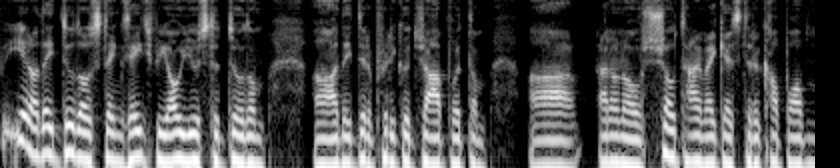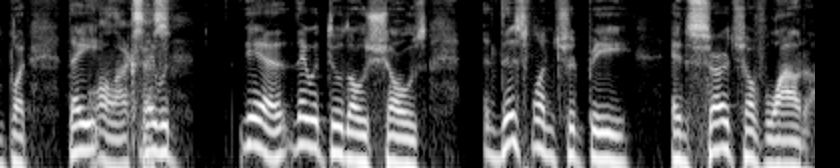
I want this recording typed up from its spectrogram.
You know, they do those things. HBO used to do them. Uh, they did a pretty good job with them. Uh, I don't know. Showtime, I guess, did a couple of them, but they all access. They would yeah, they would do those shows. This one should be in search of Wilder,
